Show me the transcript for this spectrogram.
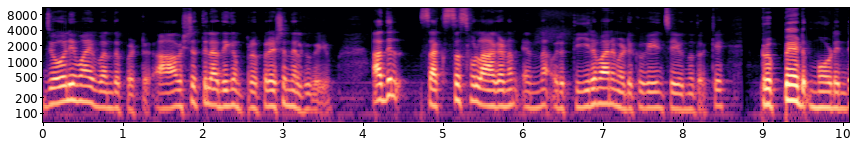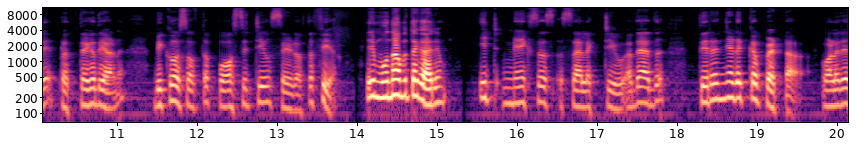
ജോലിയുമായി ബന്ധപ്പെട്ട് ആവശ്യത്തിലധികം പ്രിപ്പറേഷൻ നൽകുകയും അതിൽ സക്സസ്ഫുൾ ആകണം എന്ന ഒരു തീരുമാനമെടുക്കുകയും ചെയ്യുന്നതൊക്കെ പ്രിപ്പേർഡ് മോഡിന്റെ പ്രത്യേകതയാണ് because of the positive side of the fear ഇനി മൂന്നാമത്തെ കാര്യം ഇറ്റ് മേക്സ് എസ് സെലക്റ്റീവ് അതായത് തിരഞ്ഞെടുക്കപ്പെട്ട വളരെ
